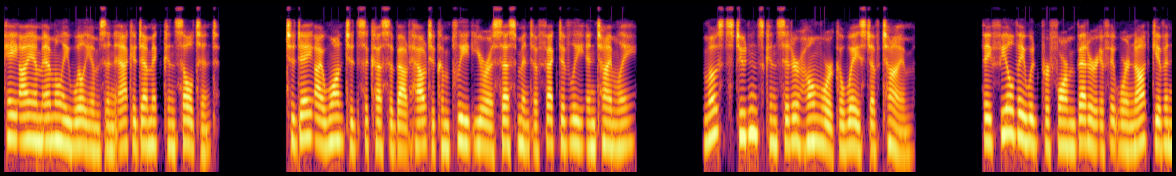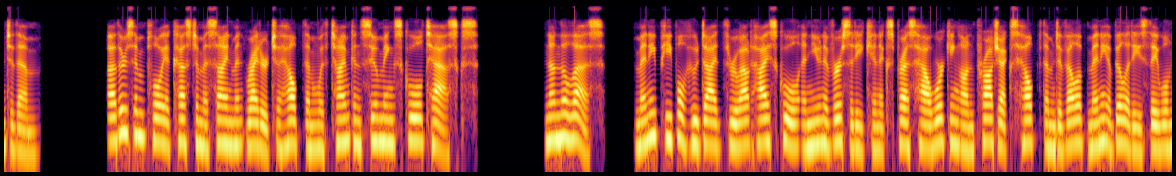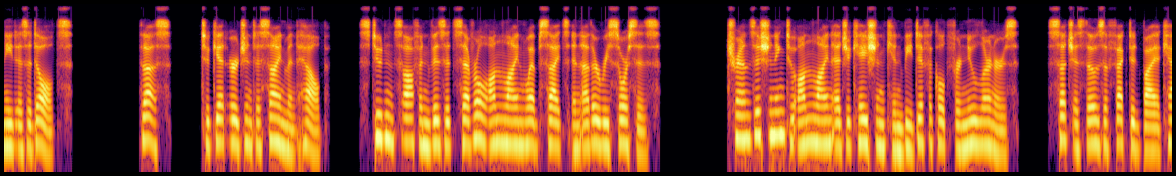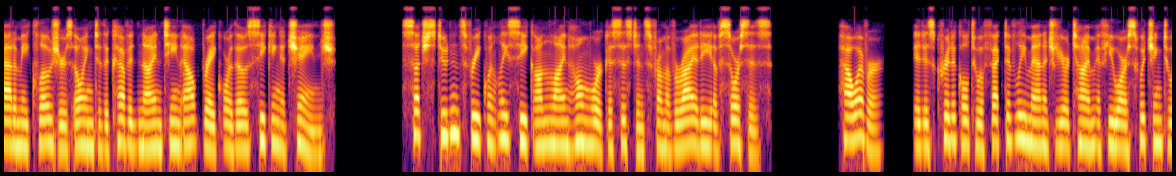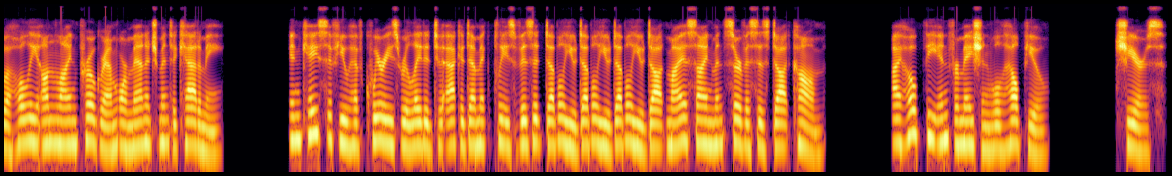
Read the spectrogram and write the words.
Hey I am Emily Williams an academic consultant. Today I want to discuss about how to complete your assessment effectively and timely. Most students consider homework a waste of time. They feel they would perform better if it were not given to them. Others employ a custom assignment writer to help them with time-consuming school tasks. Nonetheless, many people who died throughout high school and university can express how working on projects helped them develop many abilities they will need as adults. Thus, to get urgent assignment help, students often visit several online websites and other resources. Transitioning to online education can be difficult for new learners, such as those affected by academy closures owing to the COVID 19 outbreak or those seeking a change. Such students frequently seek online homework assistance from a variety of sources. However, it is critical to effectively manage your time if you are switching to a wholly online program or management academy. In case if you have queries related to academic please visit www.myassignmentservices.com. I hope the information will help you. Cheers.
